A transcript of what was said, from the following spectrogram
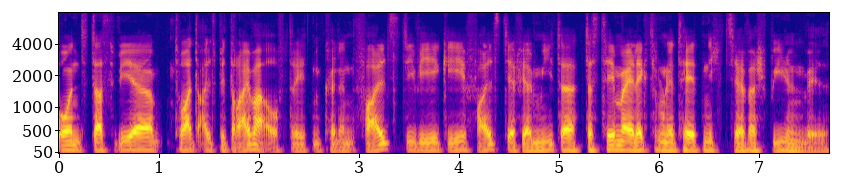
und dass wir dort als Betreiber auftreten können, falls die WEG, falls der Vermieter das Thema Elektromobilität nicht selber spielen will.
